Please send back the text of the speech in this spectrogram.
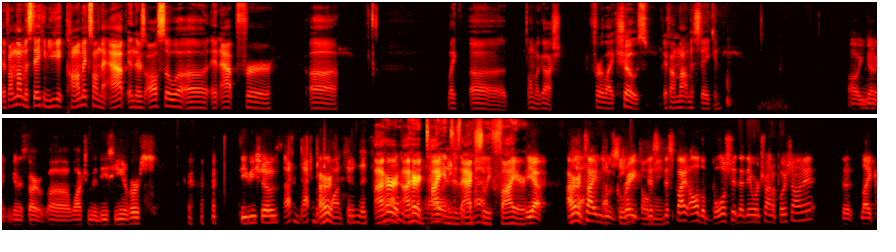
if I'm not mistaken, you get comics on the app, and there's also a, uh, an app for, uh, like uh, oh my gosh, for like shows. If I'm not mistaken. Oh, you're gonna you're gonna start uh, watching the DC Universe TV shows? I, I did heard- want to. It's I a lot heard I heard Titans is HBO Max. actually fire. Yeah, I heard Yeah, Titans was great. told Dis- despite all the bullshit that they were trying to push on it, the like,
